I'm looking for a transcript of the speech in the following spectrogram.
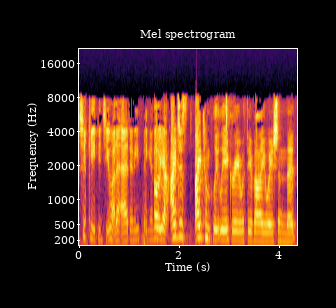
Chicky, did you want to add anything? In Oh there? yeah, I just I completely agree with the evaluation that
